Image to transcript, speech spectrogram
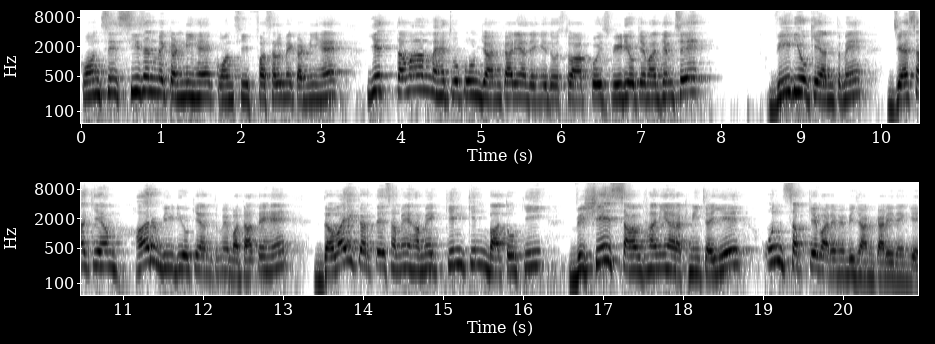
कौन से सीज़न में करनी है, कौन सी फ़सल में करनी है, ये तमाम महत्वपूर्ण जानकारियाँ देंगे दोस्तों आपको इस वीडियो के माध्यम से। वीडियो के अंत में जैसा कि हम हर वीडियो के अंत में बताते हैं, दवाई करते समय हमें किन किन बातों की विशेष सावधानियाँ रखनी चाहिए, उन सब के बारे में भी जानकारी देंगे।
